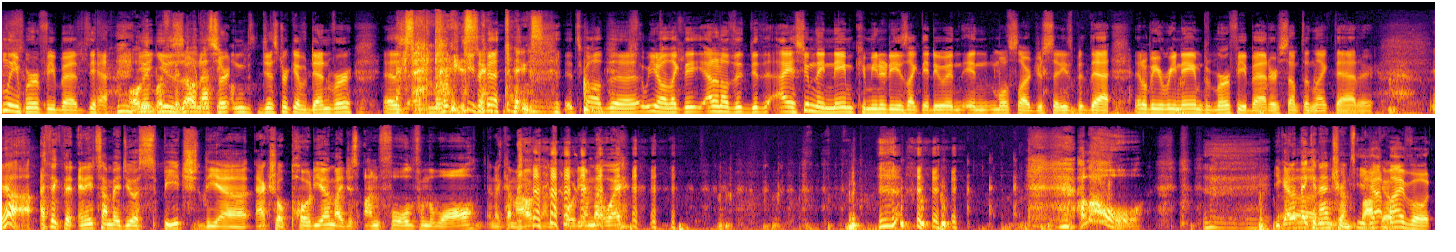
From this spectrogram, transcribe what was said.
only Murphy beds. Yeah, Only you, Murphy you beds. No, zone a that's the- certain district of Denver as, as Exactly, Murphy beds. things. It's called the you know like the I don't know the, the, I assume they name communities like they do in, in most larger cities, but that it'll be renamed Murphy bed or something like that. Or Yeah, I think that anytime I do a speech, the uh, actual podium, I just unfold from the wall and I come out on the podium that way. Hello. You got to make an entrance, you Baco. got my vote.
